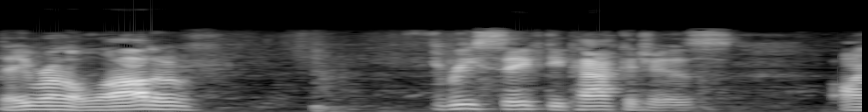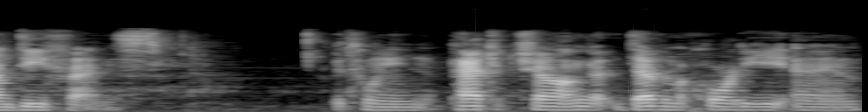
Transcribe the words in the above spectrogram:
They run a lot of three safety packages on defense between Patrick Chung, Devin McCourty, and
